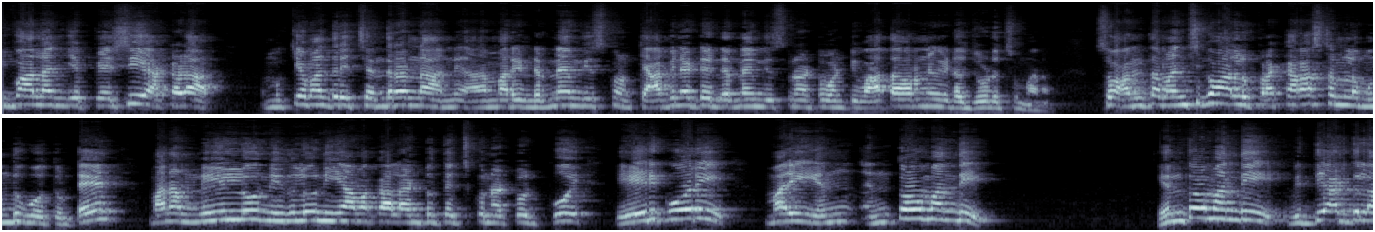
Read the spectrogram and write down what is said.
ఇవ్వాలని చెప్పేసి అక్కడ ముఖ్యమంత్రి చంద్రన్న మరి నిర్ణయం తీసుకున్న కేబినెట్ నిర్ణయం తీసుకున్నటువంటి వాతావరణం ఇక్కడ చూడొచ్చు మనం. సో అంత మంచిగా వాళ్ళు ప్రక్క రాష్ట్రంలో ముందుకు పోతుంటే మనం నీళ్ళు నిధులు నియామకాలు అంటూ తెచ్చుకున్నటువంటి ఏరి కోరి మరి ఎంతో మంది ఎంతో మంది విద్యార్థుల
